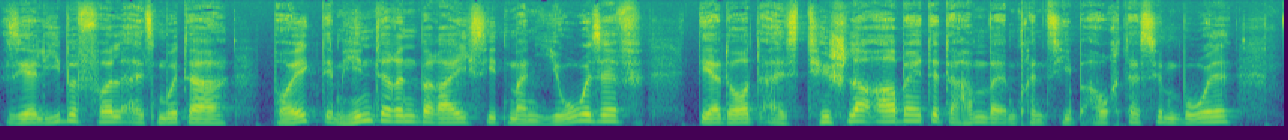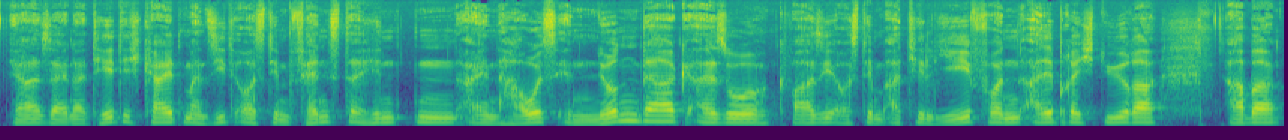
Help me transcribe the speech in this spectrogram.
sehr liebevoll als Mutter beugt. Im hinteren Bereich sieht man Josef, der dort als Tischler arbeitet. Da haben wir im Prinzip auch das Symbol ja, seiner Tätigkeit. Man sieht aus dem Fenster hinten ein Haus in Nürnberg, also quasi aus dem Atelier von Albrecht Dürer. Aber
